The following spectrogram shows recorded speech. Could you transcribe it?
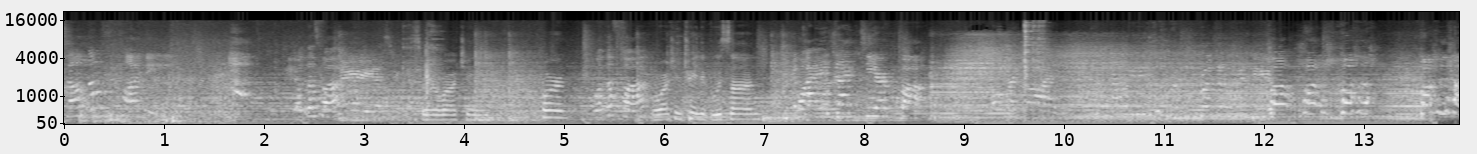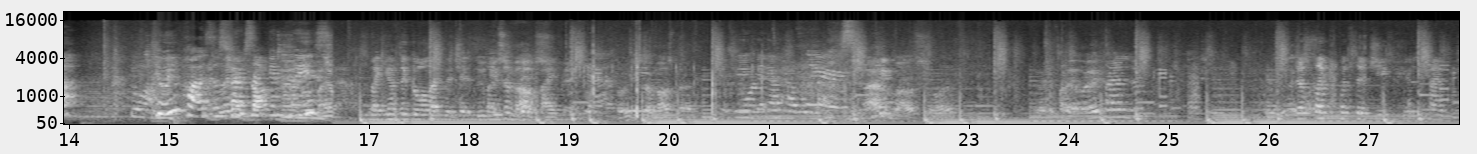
Sounds funny. What the fuck? So we're watching, or What the fuck? we're watching Train to Busan. Why is that deer fuck? Oh my god. Hold, hold, hold on. Can we pause this for a second, please? Like you have to go like legit like use a mouse. By bit. Use a mouse pad. I have a mouse. You want it? Just like put the GPU time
